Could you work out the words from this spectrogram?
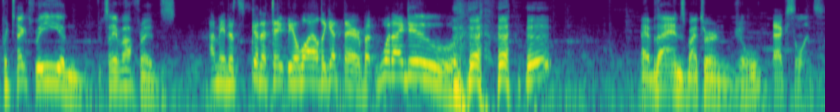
protect me and save our friends. I mean, it's gonna take me a while to get there, but what I do? Uh, but that ends my turn, Joel. Excellent.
